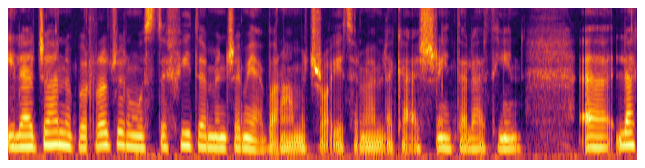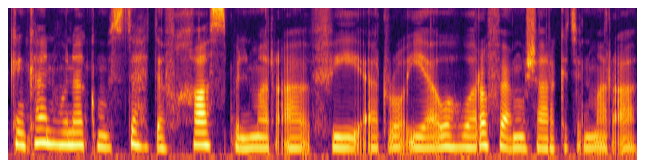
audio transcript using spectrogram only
إلى جانب الرجل مستفيدة من جميع برامج رؤية المملكة 2030 آه، لكن كان هناك مستهدف خاص بالمرأة في الرؤية وهو رفع مشاركة المرأة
